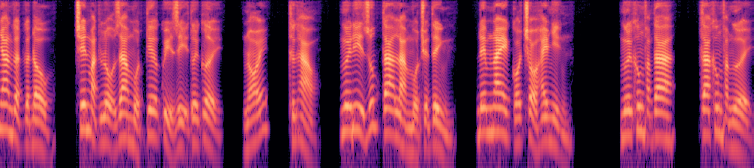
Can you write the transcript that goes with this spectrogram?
Nhan gật gật đầu, trên mặt lộ ra một tia quỷ dị tươi cười, nói, thức hảo, ngươi đi giúp ta làm một chuyện tình, đêm nay có trò hay nhìn. Ngươi không phạm ta, ta không phạm người,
